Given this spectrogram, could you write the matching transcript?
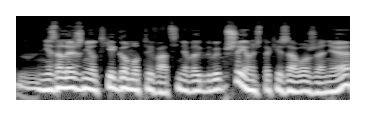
niezależnie od jego motywacji, nawet gdyby przyjąć takie założenie,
